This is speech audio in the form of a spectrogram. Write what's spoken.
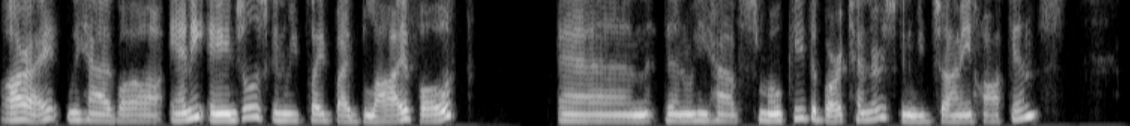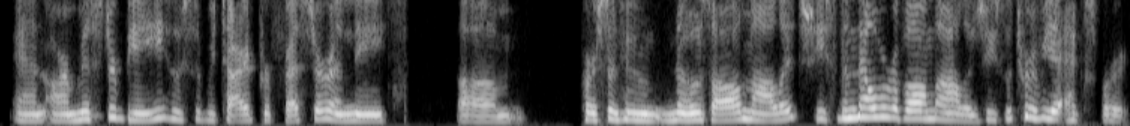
All right. We have uh, Annie Angel is going to be played by Bly Voth. And then we have Smokey, the bartender, is going to be Johnny Hawkins. And our Mr. B, who's the retired professor and the um, person who knows all knowledge. He's the knower of all knowledge. He's the trivia expert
